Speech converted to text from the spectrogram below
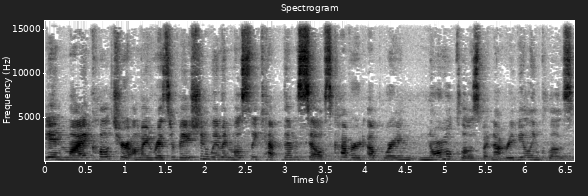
In my culture, on my reservation, women mostly kept themselves covered up wearing normal clothes, but not revealing clothes.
